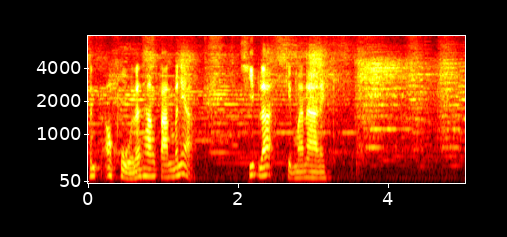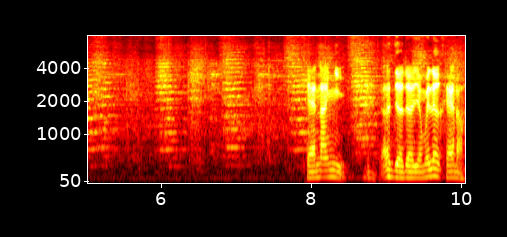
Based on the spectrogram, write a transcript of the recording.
มันเอาโหแล้วทางตันปะเนี่ย ชิปละเก็บมานานเลย แค้นนางงีเดี๋ยวเดี๋ยวยังไม่เลิกแค้นเหรอ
